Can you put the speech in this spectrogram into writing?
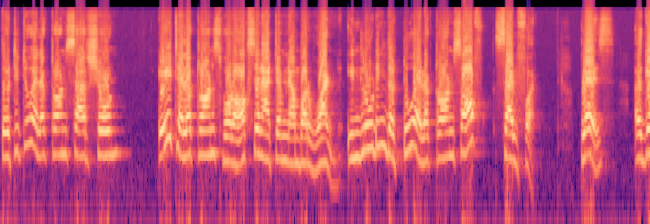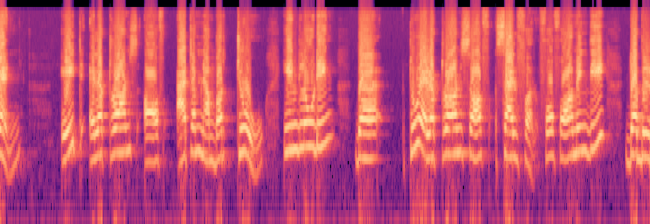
32 electrons are shown. 8 electrons for oxygen atom number 1 including the 2 electrons of sulfur plus again 8 electrons of atom number 2 including the 2 electrons of sulfur for forming the double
